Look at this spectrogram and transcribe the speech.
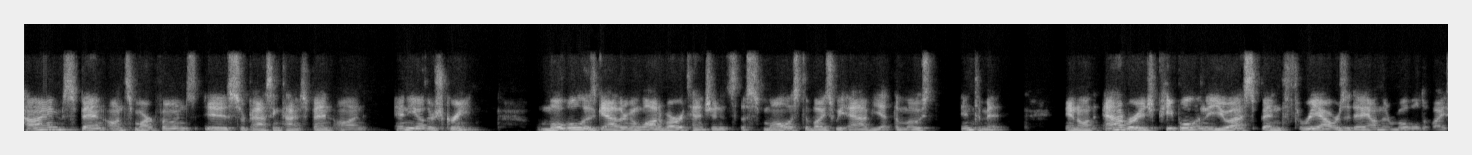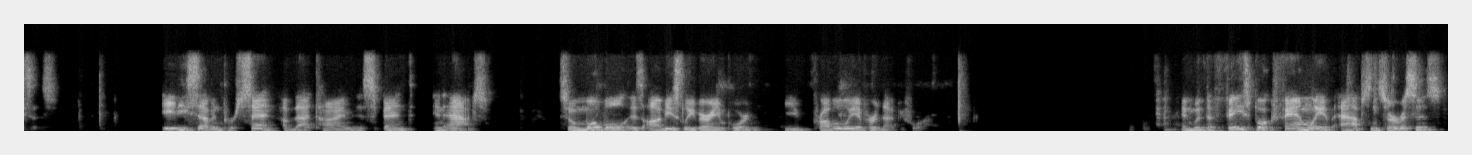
Time spent on smartphones is surpassing time spent on any other screen. Mobile is gathering a lot of our attention. It's the smallest device we have, yet the most intimate. And on average, people in the US spend three hours a day on their mobile devices. 87% of that time is spent in apps. So mobile is obviously very important. You probably have heard that before. And with the Facebook family of apps and services,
